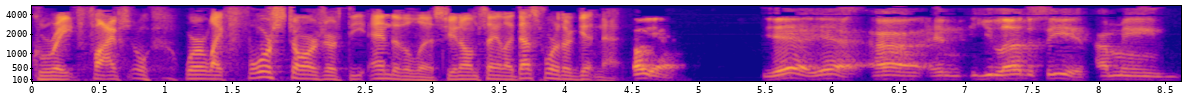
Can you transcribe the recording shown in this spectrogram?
great five where like four stars are at the end of the list. You know what I'm saying? Like that's where they're getting at. Oh yeah. Yeah, yeah. Uh, and you love to see it. I mean,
